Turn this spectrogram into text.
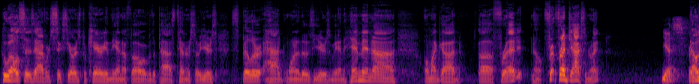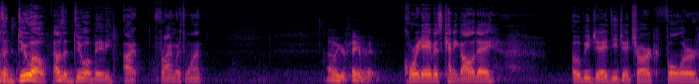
who else has averaged six yards per carry in the NFL over the past ten or so years? Spiller had one of those years, man. Him and uh oh my god, uh Fred no Fred, Fred Jackson, right? Yes, Fred that was Jackson. a duo. That was a duo, baby. All right, Freiermuth one. Oh, your favorite. Corey Davis, Kenny Golladay, OBJ, DJ Chark, Fuller.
